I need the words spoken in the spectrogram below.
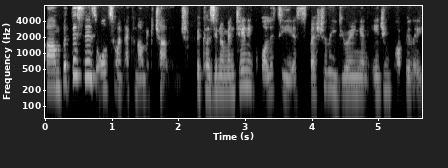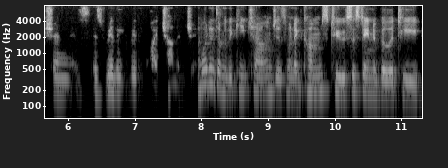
Um, but this is also an economic challenge because you know maintaining quality, especially during an aging population, is is really really quite challenging. What are some of the key challenges when it comes to sustainability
